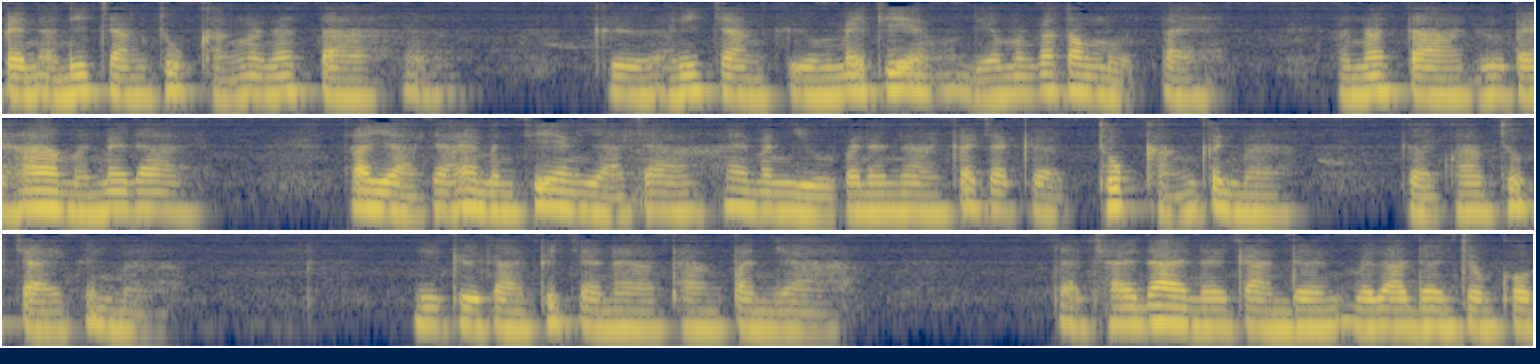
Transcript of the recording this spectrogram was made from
เป็นอนิจจังทุกขังอนัตตา คืออนิจจังคือมันไม่เที่ยง เดี๋ยวมันก็ต้องหมดไป อนัตตาคือไปห้ามมันไม่ได้ ถ้าอยากจะให้มันเที่ยง อยากจะให้มันอยู่ไปนานๆก็จะเกิดทุกขังขึ้นมา เกิดความทุกข์ใจขึ้นมา นี่คือการพิจารณาทางปัญญา จะใช้ได้ในการเดิน เวลาเดินจงกรม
